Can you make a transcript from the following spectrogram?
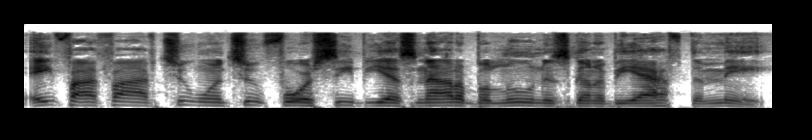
855 212 4CBS. Now the balloon is going to be after me.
